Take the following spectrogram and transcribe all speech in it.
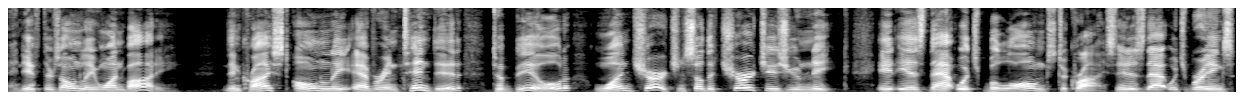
and if there's only one body, then Christ only ever intended to build one church. And so the church is unique. It is that which belongs to Christ. It is that which brings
